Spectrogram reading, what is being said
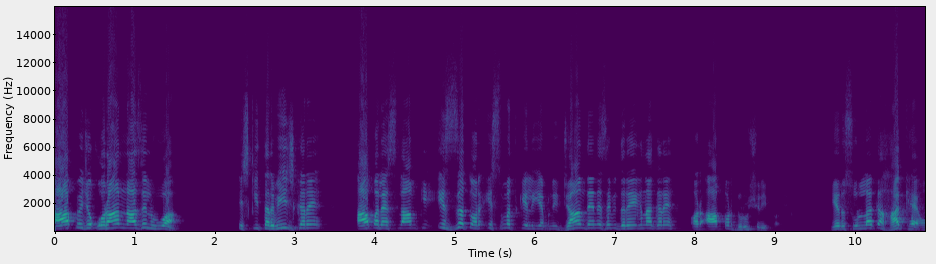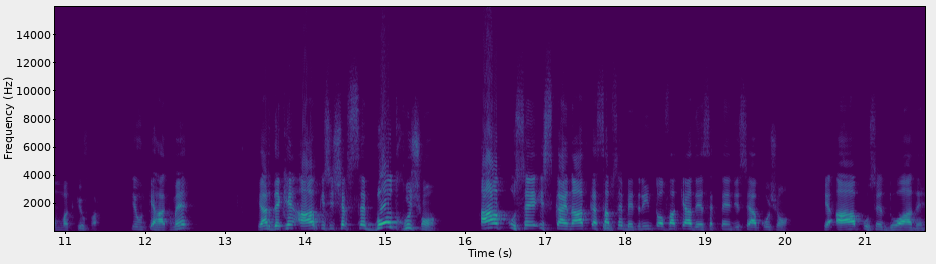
آپ پہ جو قرآن نازل ہوا، اس کی ترویج کریں آپ علیہ السلام کی عزت اور عصمت کے لیے اپنی جان دینے سے بھی دریغ نہ کریں اور آپ پر درو شریف یہ رسول اللہ کا حق ہے امت کے اوپر کہ ان کے حق میں یار دیکھیں، آپ کسی شخص سے بہت خوش ہوں، آپ اسے اس کائنات کا سب سے بہترین تحفہ کیا دے سکتے ہیں جس سے آپ خوش ہوں کہ آپ اسے دعا دیں۔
